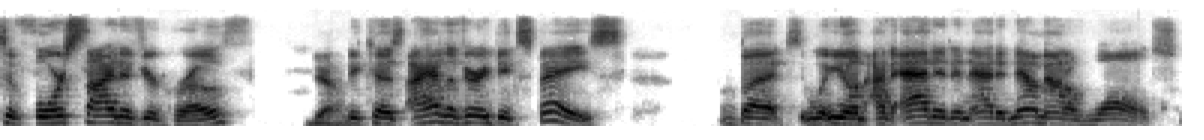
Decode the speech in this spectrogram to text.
to foresight of your growth Yeah. because I have a very big space, but you know, I've added and added. Now I'm out of walls.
